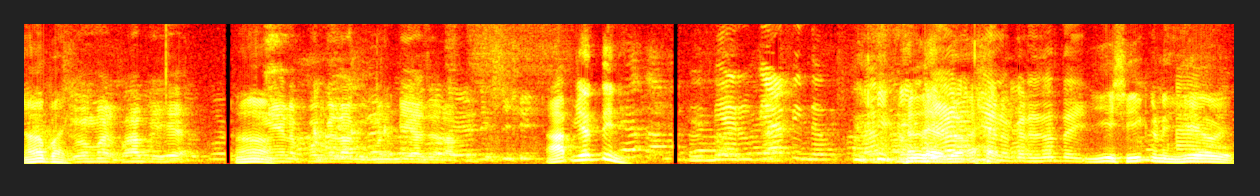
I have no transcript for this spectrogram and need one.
હા ભાઈ. જો મારી ભાભી છે હા. હું એને પગે બે આપી હતી ને. એ શીખણી છે હવે.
